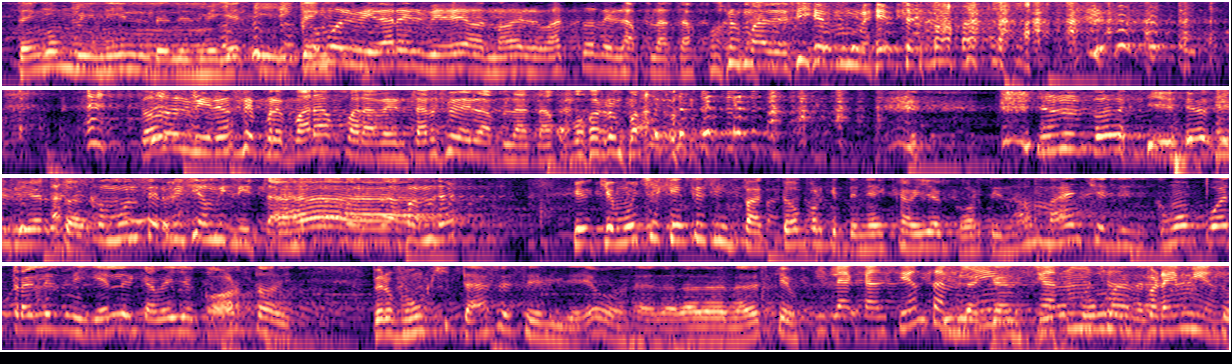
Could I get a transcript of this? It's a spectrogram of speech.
Tengo un vinil de Luis Miguel y ¿Y tengo... cómo olvidar el video, no? El vato de la plataforma de 10 metros. Todo el video se prepara para aventarse de la plataforma. Eso es todo el video, sí es cierto. Hace como un servicio militar. Que, que mucha gente se impactó porque tenía el cabello corto y no manches, ¿cómo puede traerles Miguel el cabello corto? Y- pero fue un hitazo ese video, o sea, la, la- la verdad es que... Y la canción Y también la canción ganó muchos madrazo. premios.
